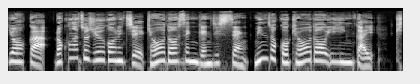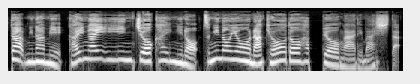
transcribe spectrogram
8日、6月15日共同宣言実践民族共同委員会北南海外委員長会議の次のような共同発表がありました。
